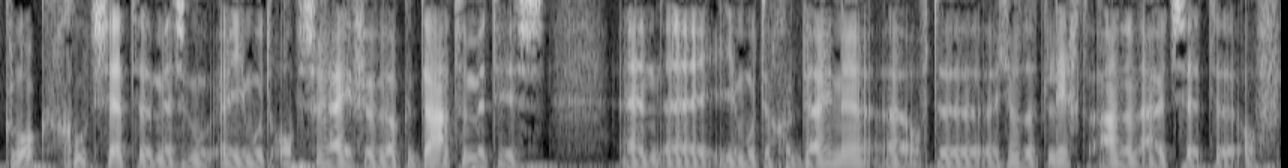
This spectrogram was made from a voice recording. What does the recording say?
klok goed zetten. Mensen, je moet opschrijven welke datum het is. En eh, je moet de gordijnen eh, of de, weet je wel, het licht aan en uitzetten. Of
